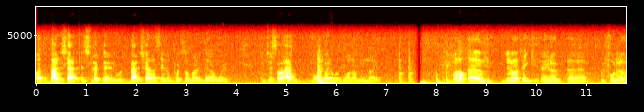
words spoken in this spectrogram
Uh, the body shot that he slipped in was the body shot I seen him put somebody down with, and just so happened Mo Bennett was one of them tonight. Well, um, you know, I think you know uh, we fought a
